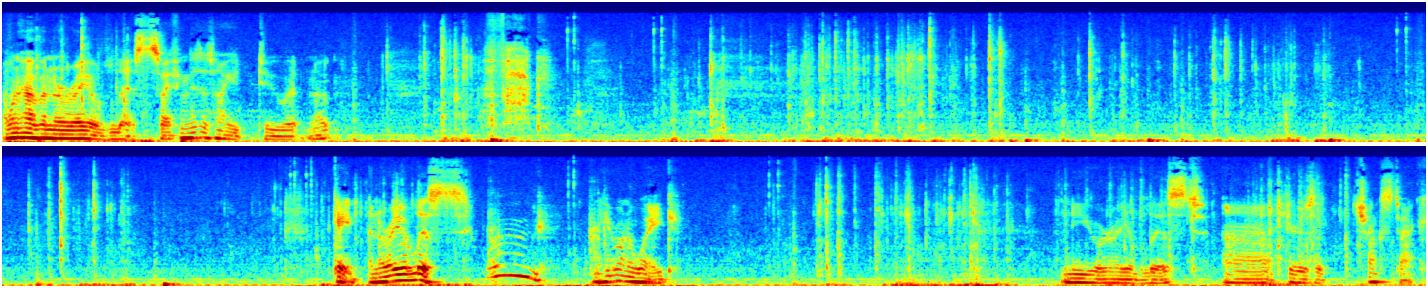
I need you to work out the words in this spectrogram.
I want to have an array of lists so I think this is how you do it nope fuck Okay, an array of lists. Woo! And here on awake. New array of list. Uh, here's a chunk stack.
